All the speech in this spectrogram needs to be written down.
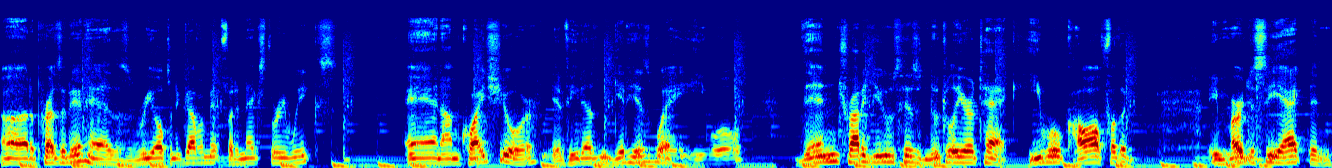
Uh, the president has reopened the government for the next three weeks, and I'm quite sure if he doesn't get his way, he will then try to use his nuclear attack. He will call for the Emergency Act and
